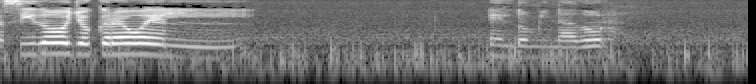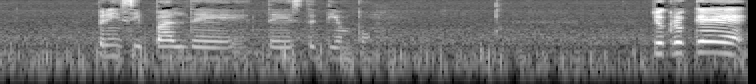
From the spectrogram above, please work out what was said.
ha sido yo creo el, el dominador principal de, este tiempo. Yo creo que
